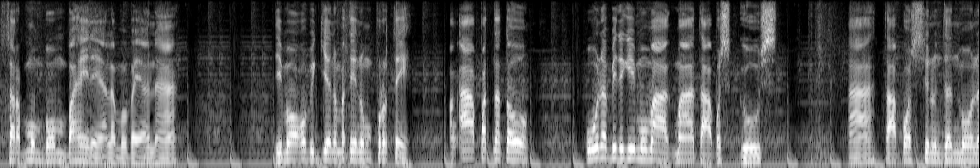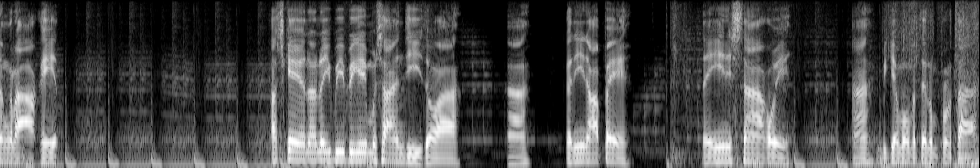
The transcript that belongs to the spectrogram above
Sarap mong bombahin eh. Alam mo ba yan ha? Di mo ako bigyan ng matinong fruit eh. Pang-apat na to. Una binigay mo magma tapos ghost. Ha? Tapos sinundan mo ng rocket. Tapos ngayon ano ibibigay mo sa akin dito ha? Ha? Kanina ka pa eh. Naiinis na ako eh. Ha? Bigyan mo matinong fruit ha?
